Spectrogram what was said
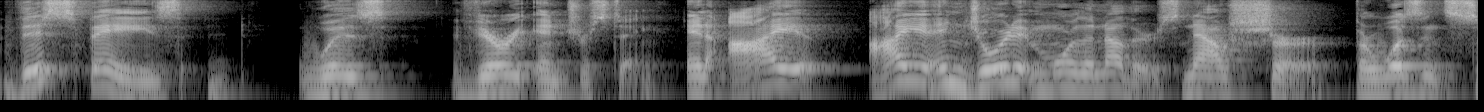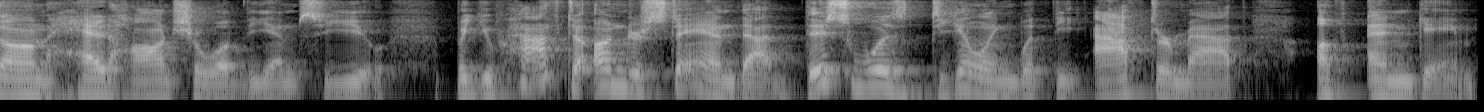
this phase was very interesting and i I enjoyed it more than others. Now, sure, there wasn't some head honcho of the MCU, but you have to understand that this was dealing with the aftermath of Endgame,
